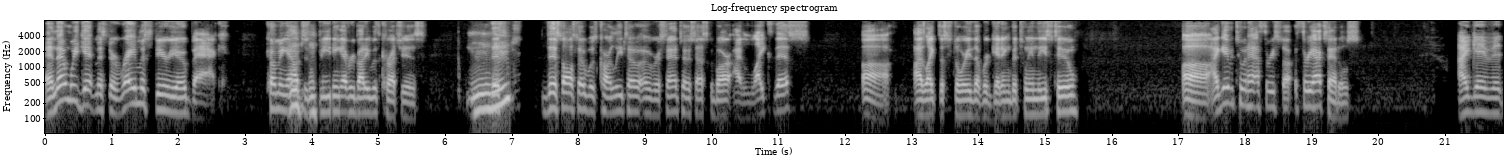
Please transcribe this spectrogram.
And then we get Mr. Rey Mysterio back coming out just beating everybody with crutches. Mhm. This this also was Carlito over Santos Escobar. I like this. Uh I like the story that we're getting between these two. Uh I gave it two and a half, three star three axe handles. I gave it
